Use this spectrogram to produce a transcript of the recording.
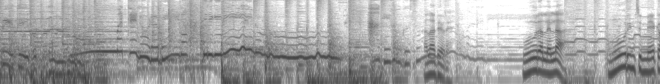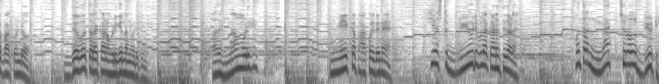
ಪ್ರೀತಿ ಹುಟ್ಟನ್ನು ಮತ್ತೆ ನೋಡಬೇಡ ತಿರುಗಿ ನೀನು. ಹಾಗೆ ಹೋಗು ಅಲ್ಲ ದೇವ್ರೆ ಊರಲ್ಲೆಲ್ಲ ಮೂರಿಂಚು ಮೇಕಪ್ ಹಾಕೊಂಡು ದೆವ್ವ ಥರ ಕಾಣೋ ಹುಡುಗಿನ ನೋಡಿದ್ದೀನಿ. ಆದರೆ ನಮ್ಮ ಹುಡುಗಿ ಮೇಕಪ್ ಹಾಕೊಳ್ದೇನೆ ಎಷ್ಟು ಬ್ಯೂಟಿಫುಲ್ ಆಗಿ ಕಾಣಿಸ್ತಿದ್ದಾಳೆ. ಒಂಥರ ನ್ಯಾಚುರಲ್ ಬ್ಯೂಟಿ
